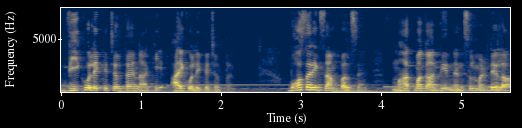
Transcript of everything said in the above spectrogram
वी को लेकर चलता है, ना कि आई को लेकर चलता है। बहुत सारे एग्जाम्पल्स हैं। महात्मा गांधी नेंसल मंडेला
